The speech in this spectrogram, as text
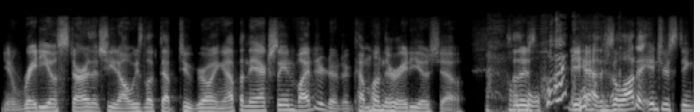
you know radio star that she'd always looked up to growing up and they actually invited her to come on the radio show so there's what? yeah there's a lot of interesting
